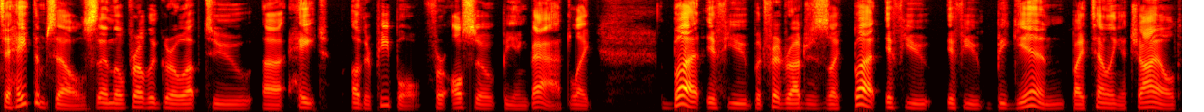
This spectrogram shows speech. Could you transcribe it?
to hate themselves and they'll probably grow up to uh, hate other people for also being bad like but if you but fred rogers is like but if you if you begin by telling a child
